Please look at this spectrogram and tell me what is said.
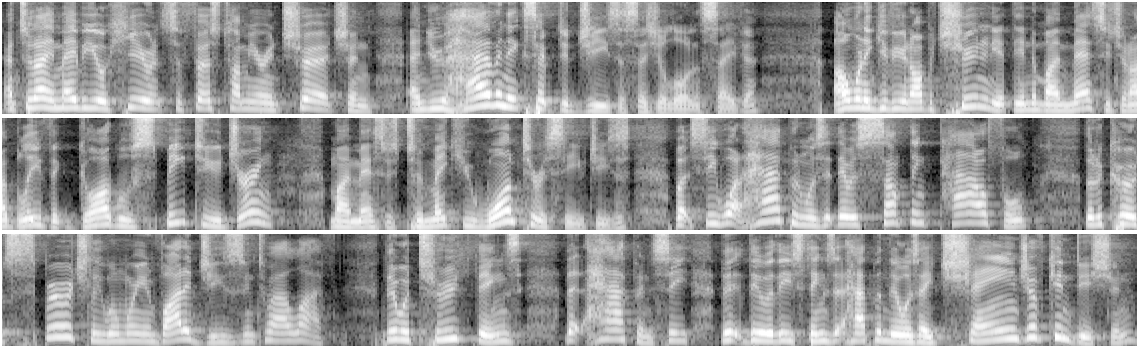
And today, maybe you're here and it's the first time you're in church and, and you haven't accepted Jesus as your Lord and Savior. I want to give you an opportunity at the end of my message, and I believe that God will speak to you during my message to make you want to receive Jesus. But see, what happened was that there was something powerful that occurred spiritually when we invited Jesus into our life. There were two things that happened. See, there were these things that happened. There was a change of condition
